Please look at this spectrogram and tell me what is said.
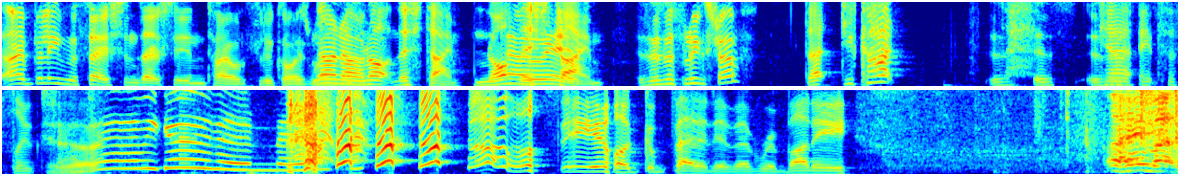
I believe the section's actually entitled Fluke Always no, no, isn't this time. Not No, this time. Is this a Fluke Strav? That you can't. Is is is Yeah, this? it's a fluke. Oh, Sean. there we go then. man. Oh, we'll see you on competitive, everybody. Oh, hey, Matt.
